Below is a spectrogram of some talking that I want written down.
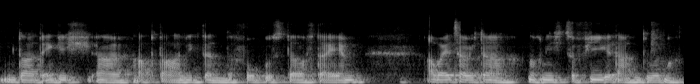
da denke ich, äh, ab da liegt dann der Fokus da auf der EM. Aber jetzt habe ich da noch nicht so viel Gedanken drüber gemacht.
